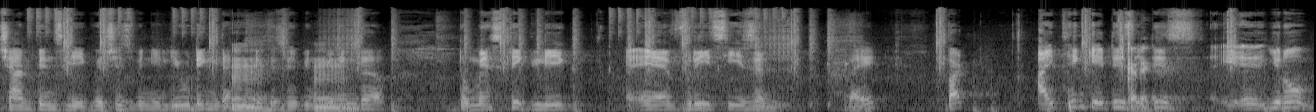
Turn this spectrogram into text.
Champions League, which has been eluding them Hmm. because they've been winning the domestic league every season, right? But I think it is Correct. it is uh, you know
